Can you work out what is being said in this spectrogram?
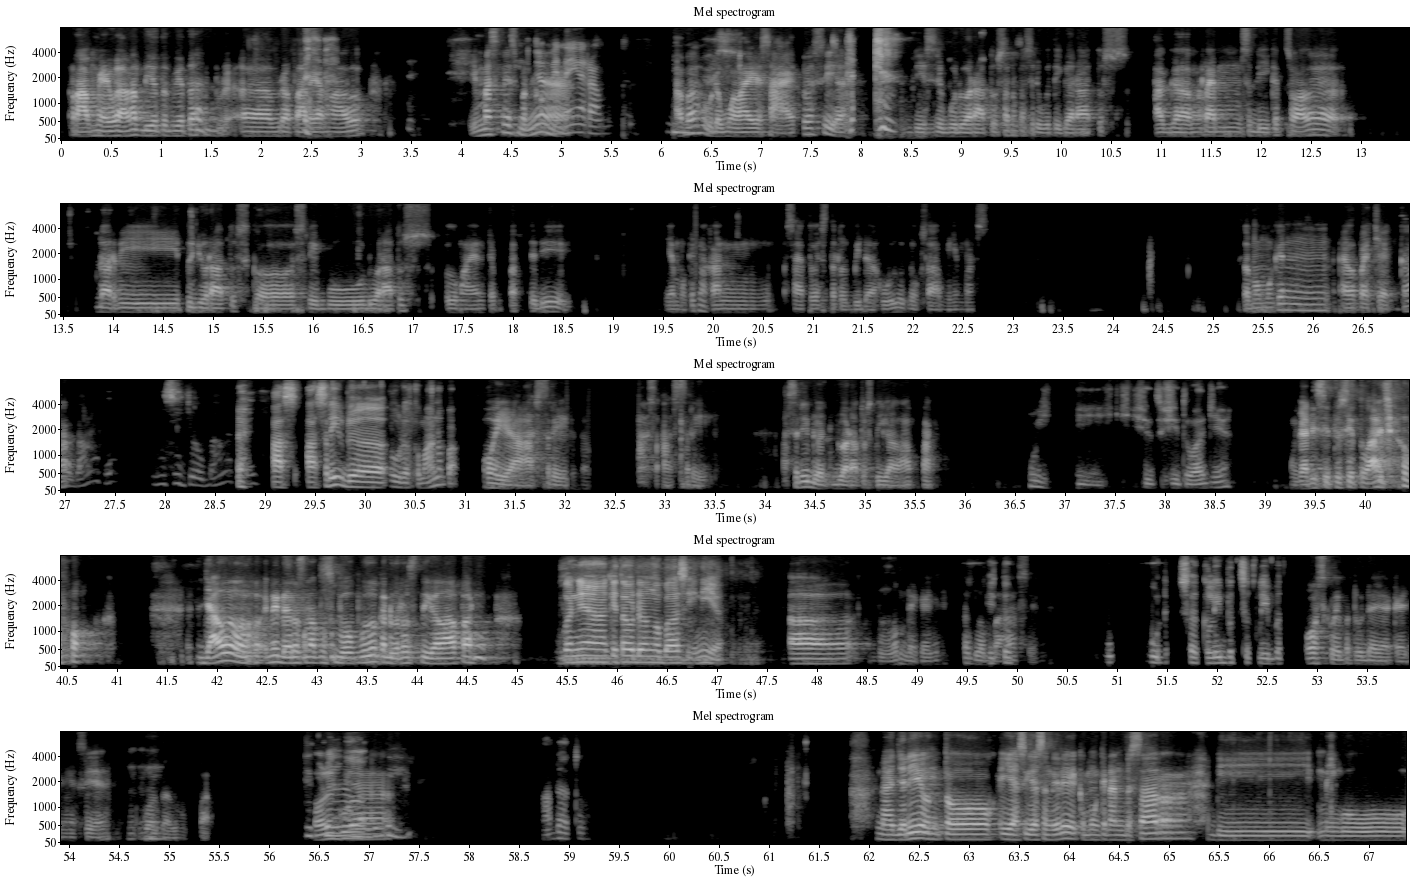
rame banget di YouTube kita eh, berapa hari yang lalu. Imas nih sebenarnya ram. apa udah mulai sideways sih ya di 1200-an ke 1300 agak ngerem sedikit soalnya dari 700 ke 1200 lumayan cepat jadi ya mungkin akan sideways terlebih dahulu untuk saham Imas. Sama mungkin LPCK Jauh banget ya. Masih jauh banget Eh, ya. As Asri udah udah ke mana Pak? Oh iya, Asri. Kita bahas Asri. Asri dua- 238. Wih, di situ-situ aja ya. Enggak di situ-situ aja, Pok. Jauh loh. Ini dari 120 ke 238. Bukannya kita udah ngebahas ini ya? Eh, belum deh kayaknya. Kita belum Itu. bahas ya. Udah sekelibet sekelibet. Oh, sekelipet udah ya kayaknya sih ya. Gua Mm-mm. agak lupa. Gua- dulu ya. Ada tuh. Nah, jadi untuk ISG sendiri kemungkinan besar di minggu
